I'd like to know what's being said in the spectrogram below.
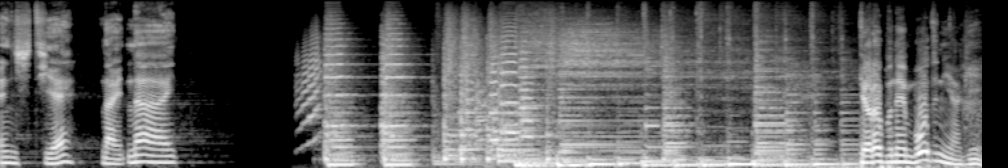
NCT의 Night Night. 여러분의 모든 이야기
